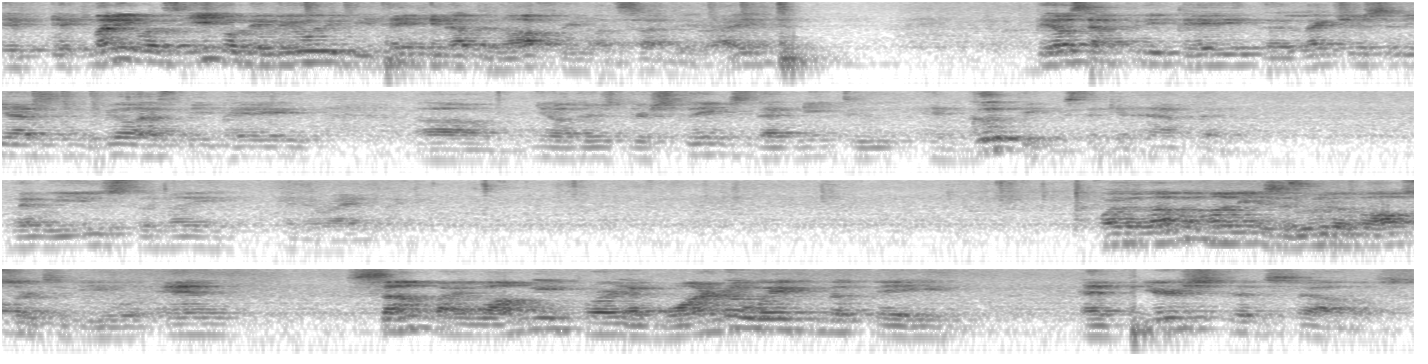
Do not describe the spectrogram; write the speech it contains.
if, if money was evil, then we wouldn't be taking up an offering on Sunday, right? Bills have to be paid, the electricity has, the bill has to be paid. Um, you know, there's, there's things that need to, and good things that can happen when we use the money in the right way. For the love of money is the root of all sorts of evil, and some, by longing for it, have wandered away from the faith and pierced themselves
